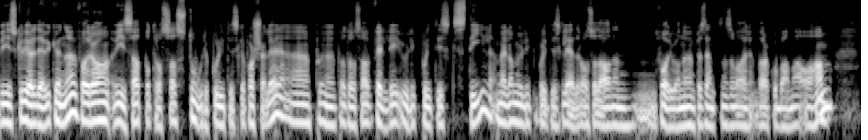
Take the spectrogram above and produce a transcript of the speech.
vi skulle gjøre det vi kunne for å vise at på tross av store politiske forskjeller, uh, på, på, tross av veldig ulik politisk stil mellom ulike politiske ledere, også da den foregående presidenten som var Barack Obama og ham, mm.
